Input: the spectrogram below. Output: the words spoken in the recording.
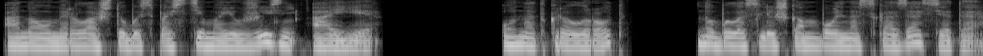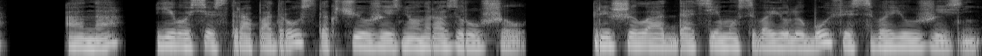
Она умерла, чтобы спасти мою жизнь, Айе. Он открыл рот, но было слишком больно сказать это. Она, его сестра-подросток, чью жизнь он разрушил, решила отдать ему свою любовь и свою жизнь.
